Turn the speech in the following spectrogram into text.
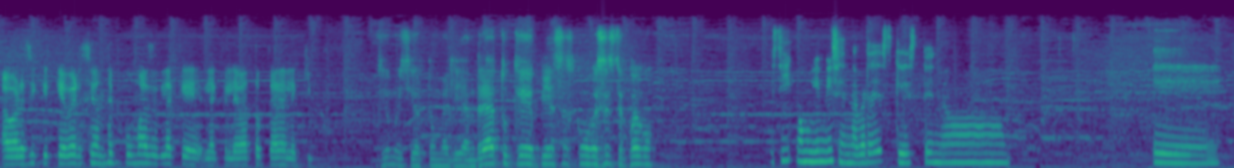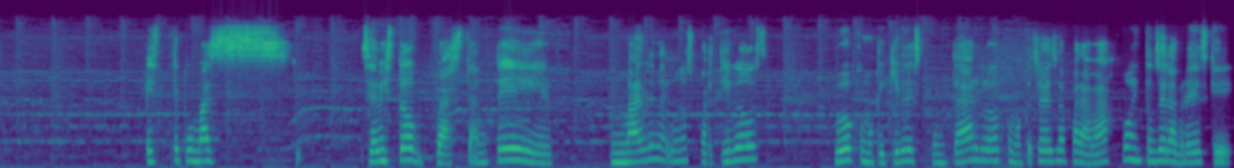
ahora sí que qué versión de Pumas es la que, la que le va a tocar al equipo. Sí, muy cierto, Meli. Andrea, ¿tú qué piensas? ¿Cómo ves este juego? Sí, como bien dicen, la verdad es que este no. Eh, este Pumas se ha visto bastante mal en algunos partidos. Luego como que quiere despuntar, luego como que otra vez va para abajo. Entonces la verdad es que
